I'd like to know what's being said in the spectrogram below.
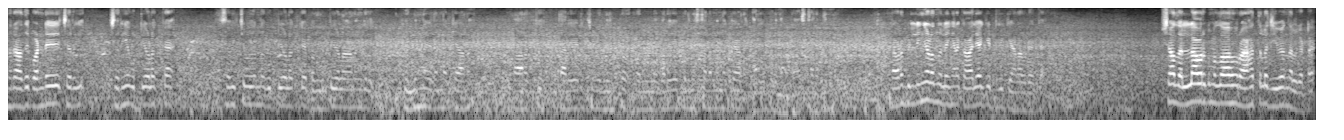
അന്നേരം അത് പണ്ട് ചെറിയ ചെറിയ കുട്ടികളൊക്കെ പ്രസവിച്ചു പോകുന്ന കുട്ടികളൊക്കെ പെൺകുട്ടികളാണെങ്കിൽ കൊല്ലുന്ന ഇടമെന്നൊക്കെയാണ് പാറയ്ക്ക് തലയടിച്ച് കൊല്ലിപ്പോൾ കൊല്ല കൊലയപ്പെടുന്ന സ്ഥലം എന്നൊക്കെയാണ് അറിയപ്പെടുന്നത്. ആ സ്ഥലത്തിന് അവിടെ ബിൽഡിങ്ങുകളൊന്നുമില്ല. ഇങ്ങനെ കാലിയാക്കി ഇട്ടിരിക്കുകയാണ് അവിടെയൊക്കെ. പക്ഷെ അതെല്ലാവർക്കും അള്ളാഹു റാഹത്തുള്ള ജീവൻ നൽകട്ടെ.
